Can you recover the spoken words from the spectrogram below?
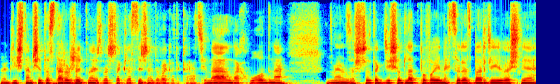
gdzieś tam się ta starożytność, zwłaszcza klasyczna, to taka racjonalna, chłodna. No, zwłaszcza tak gdzieś od lat powojennych coraz bardziej właśnie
